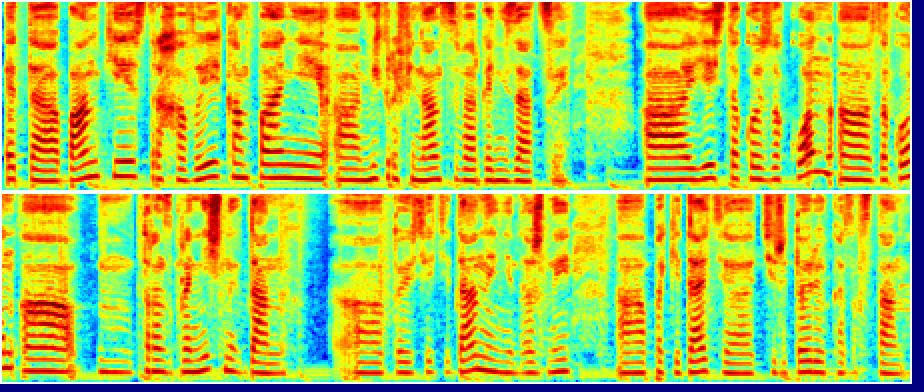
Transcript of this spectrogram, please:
это банки, страховые компании, а, микрофинансовые организации. А, есть такой закон, а, закон о трансграничных данных. А, то есть эти данные не должны покидать территорию Казахстана.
